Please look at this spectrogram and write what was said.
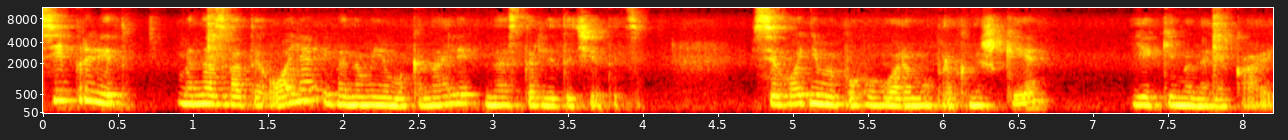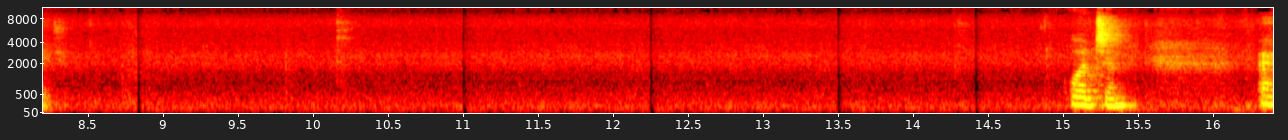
Всім привіт! Мене звати Оля і ви на моєму каналі Нестор Літочитець. Сьогодні ми поговоримо про книжки, які мене лякають. Отже, е,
